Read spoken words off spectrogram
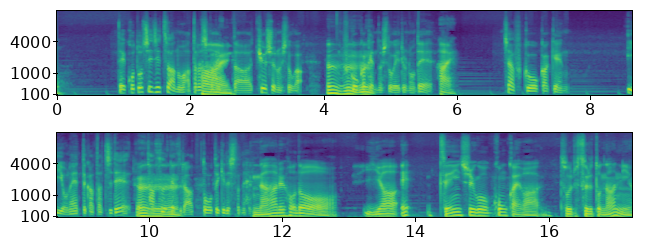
おで今年実はあの新しく入った九州の人が、福岡県の人がいるので、はい。じゃあ福岡県いいよねって形でうんうんうん。多数決で圧倒的でしたね、なるほど。いやえ全員集合今回はそれすると何人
